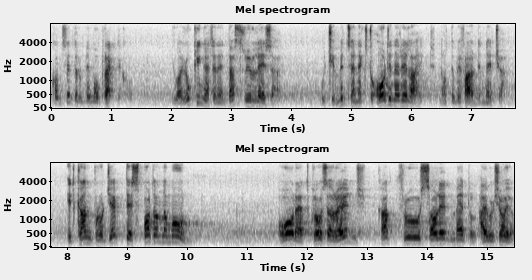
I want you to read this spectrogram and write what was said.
considerably more practical. You are looking at an industrial laser, which emits an extraordinary light not to be found in nature. It can project a spot on the moon, or at closer range, cut through solid metal. I will show you.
